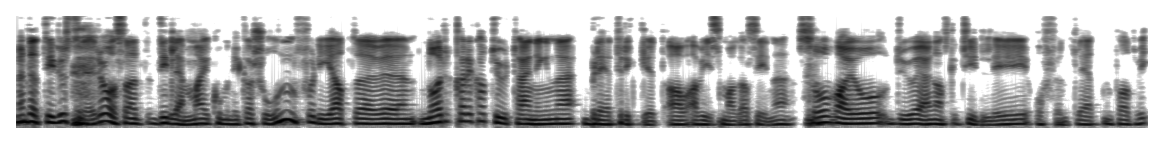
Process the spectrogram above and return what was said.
Men dette illustrerer jo også et dilemma i kommunikasjonen, fordi at eh, når karikaturtegningene ble trykket av avismagasinet, så var jo du og jeg ganske tydelige i offentligheten på at vi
